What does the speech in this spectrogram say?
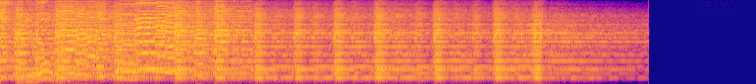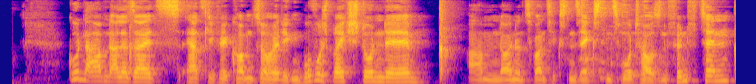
für die Ohren. Guten Abend allerseits. Herzlich willkommen zur heutigen Bufo-Sprechstunde am 29.06.2015.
